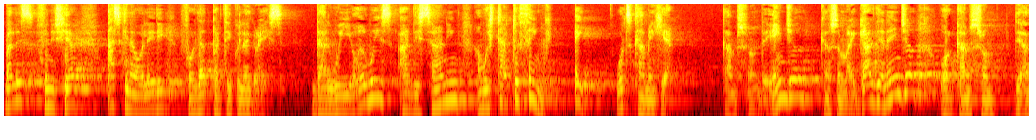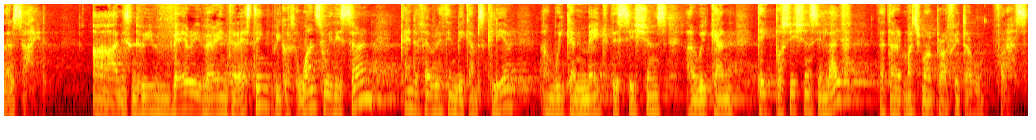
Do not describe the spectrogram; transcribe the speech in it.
But let's finish here asking Our Lady for that particular grace. That we always are discerning and we start to think, hey, what's coming here? comes from the angel, comes from my guardian angel, or comes from the other side. Ah, and it's going to be very, very interesting because once we discern, kind of everything becomes clear and we can make decisions and we can take positions in life that are much more profitable for us.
